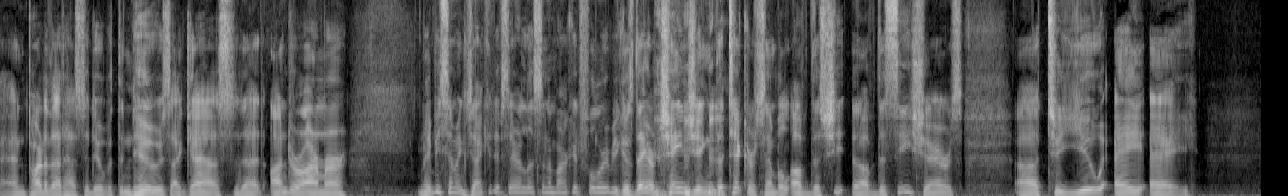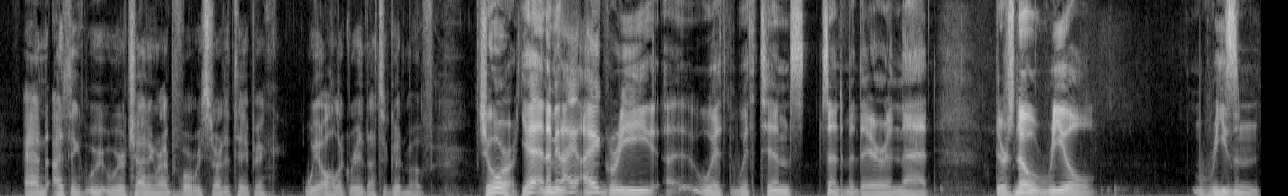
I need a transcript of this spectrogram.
and part of that has to do with the news, I guess, that Under Armour, maybe some executives there listen to Market Foolery because they are changing the ticker symbol of the she, of the C shares uh, to UAA. And I think we, we were chatting right before we started taping. We all agree that's a good move. Sure. Yeah, and I mean, I, I agree uh, with with Tim's sentiment there in that there's no real reason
